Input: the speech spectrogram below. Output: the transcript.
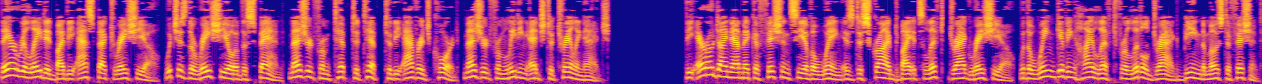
They are related by the aspect ratio, which is the ratio of the span, measured from tip to tip, to the average chord, measured from leading edge to trailing edge. The aerodynamic efficiency of a wing is described by its lift-drag ratio, with a wing giving high lift for little drag being the most efficient.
